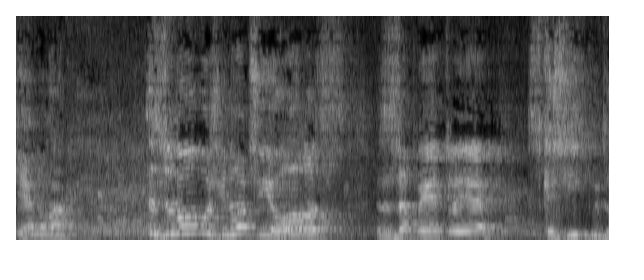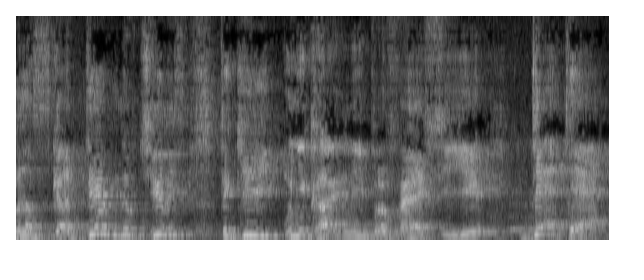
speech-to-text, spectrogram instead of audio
кинула. Знову жіночий голос запитує. Скажіть, будь ласка, де ви навчились такій унікальній професії? Де де?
